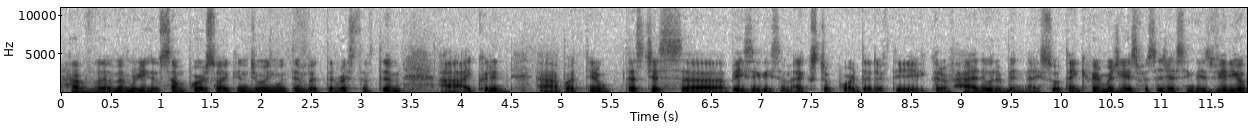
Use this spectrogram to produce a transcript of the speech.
have uh, memories of some parts so I can join with them but the rest of them uh, I couldn't. Uh, but you know that's just uh, basically some extra part that if they could have had it would have been nice. So thank you very much guys for suggesting this video.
